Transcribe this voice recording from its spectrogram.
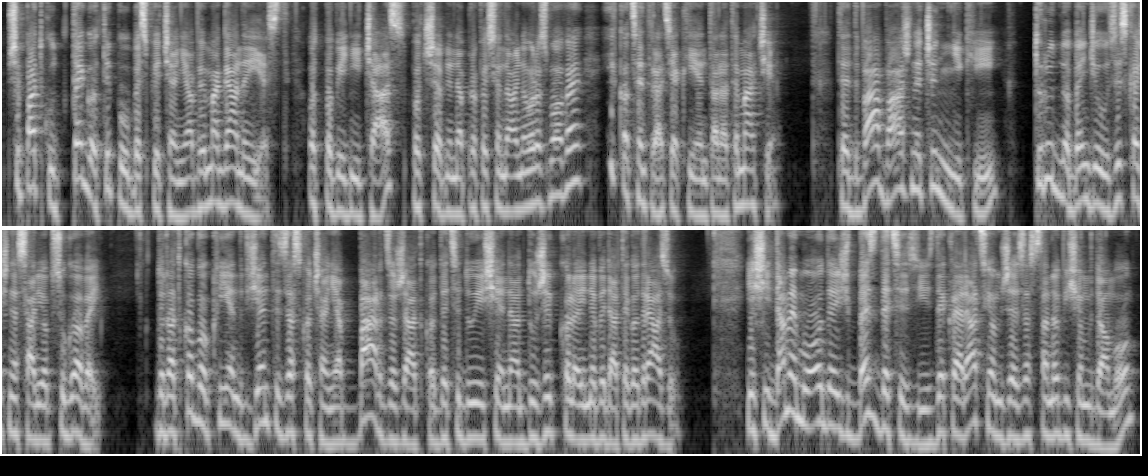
W przypadku tego typu ubezpieczenia wymagany jest odpowiedni czas potrzebny na profesjonalną rozmowę i koncentracja klienta na temacie. Te dwa ważne czynniki trudno będzie uzyskać na sali obsługowej. Dodatkowo klient wzięty z zaskoczenia bardzo rzadko decyduje się na duży kolejny wydatek od razu. Jeśli damy mu odejść bez decyzji, z deklaracją, że zastanowi się w domu,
